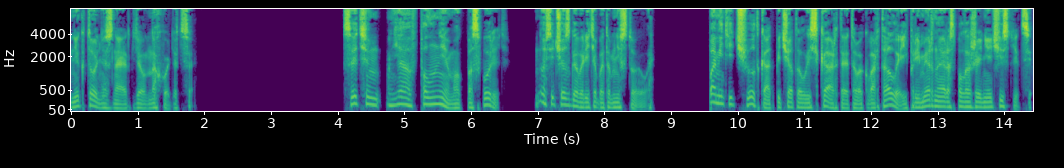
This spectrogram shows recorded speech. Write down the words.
Никто не знает, где он находится. С этим я вполне мог поспорить, но сейчас говорить об этом не стоило. В памяти четко отпечаталась карта этого квартала и примерное расположение частицы.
